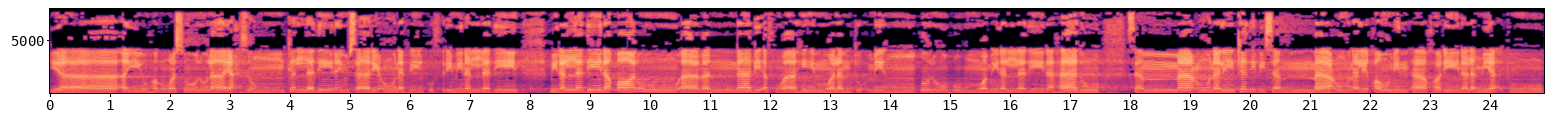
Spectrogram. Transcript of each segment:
يا أيها الرسول لا يحزنك الذين يسارعون في الكفر من الذين من الذين قالوا آمنا بأفواههم ولم تؤمن قلوبهم ومن الذين هادوا سماعون للكذب سماعون لقوم آخرين لم يأتوك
